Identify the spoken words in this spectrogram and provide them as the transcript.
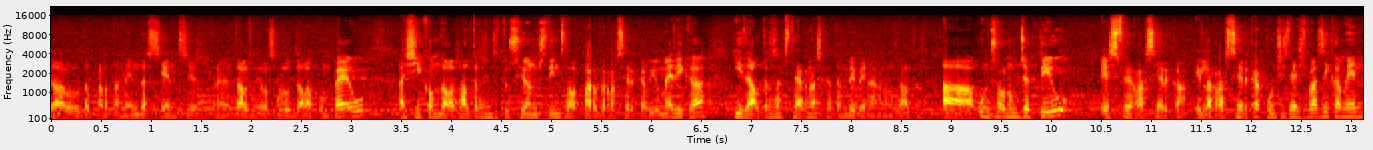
del Departament de Ciències Experimentals i de la Salut de la Pompeu, així com de les altres institucions dins del Parc de Recerca Biomèdica i d'altres externes que també venen a nosaltres. Uh, un segon objectiu és fer recerca, i la recerca consisteix bàsicament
